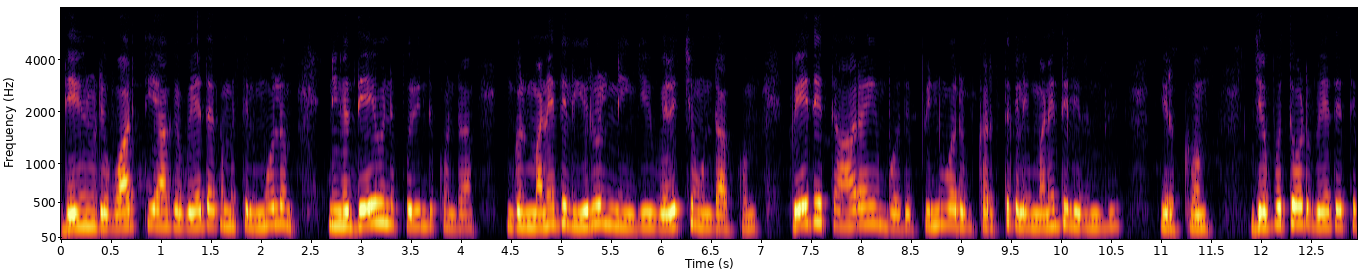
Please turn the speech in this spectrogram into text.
தேவனுடைய வார்த்தையாக வேதகமத்தில் மூலம் நீங்கள் தேவனை புரிந்து கொண்டால் உங்கள் மனதில் இருள் நீங்கி வெளிச்சம் உண்டாக்கும். வேதத்தை ஆராயும் போது பின்வரும் கருத்துக்களை மனதில் இருந்து இருக்கும். ஜெபத்தோடு வேதத்தை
